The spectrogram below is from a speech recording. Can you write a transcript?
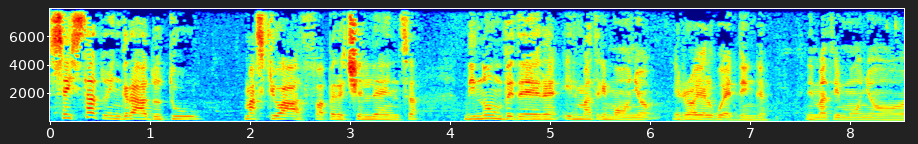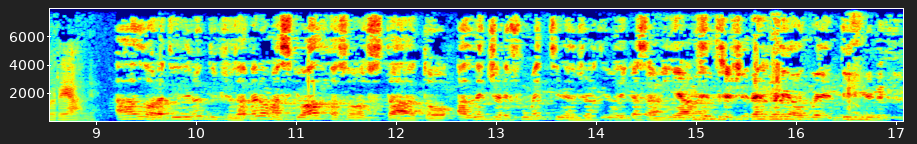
Sei stato in grado tu, maschio alfa per eccellenza, di non vedere il matrimonio, il royal wedding, il matrimonio reale? Allora, ti dirò di più, da vero maschio alfa sono stato a leggere fumetti nel giardino di casa mia mentre c'era il Royal Wedding,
